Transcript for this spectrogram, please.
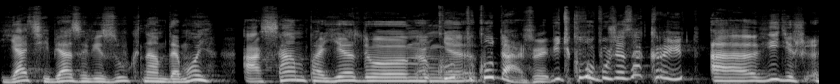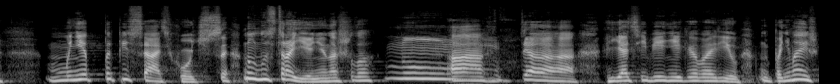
я тебя завезу к нам домой, а сам поеду... Куда, куда же? Ведь клуб уже закрыт. А видишь, мне пописать хочется. Ну, настроение нашло. Ну... Ах, да, я тебе не говорил. Понимаешь,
